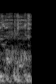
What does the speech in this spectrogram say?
you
